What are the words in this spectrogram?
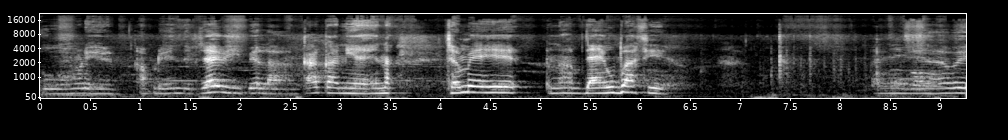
તો હમણે આપણે અંદર જાવી, પેલા કાકાની એના જમે એ અને દાય ઊભા છે. અને હવે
